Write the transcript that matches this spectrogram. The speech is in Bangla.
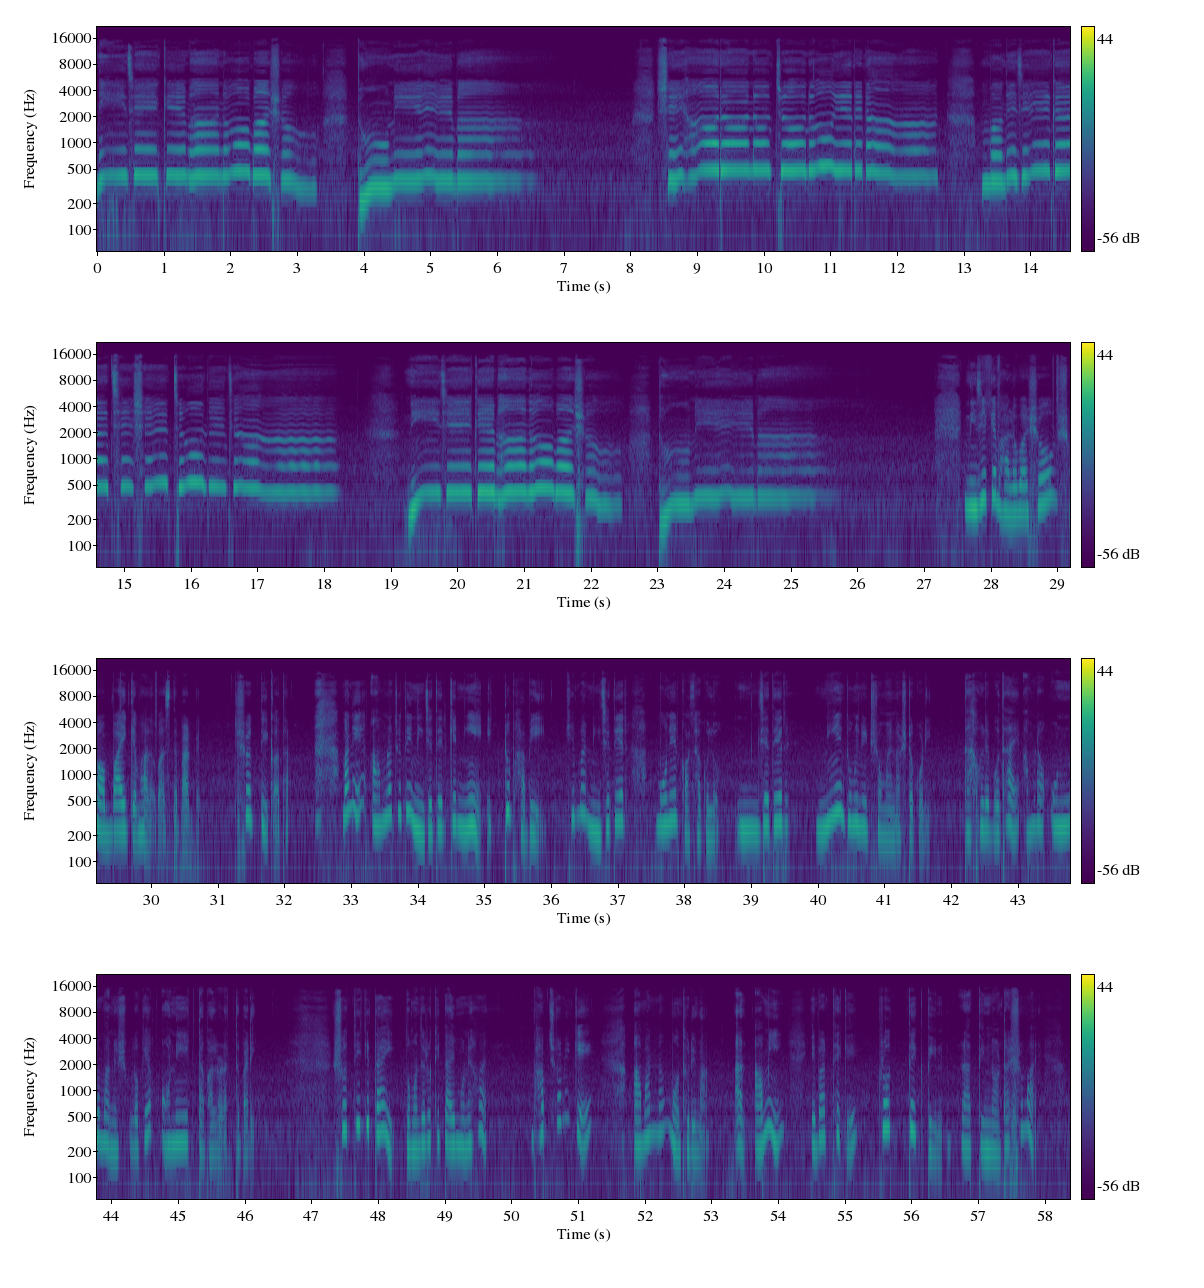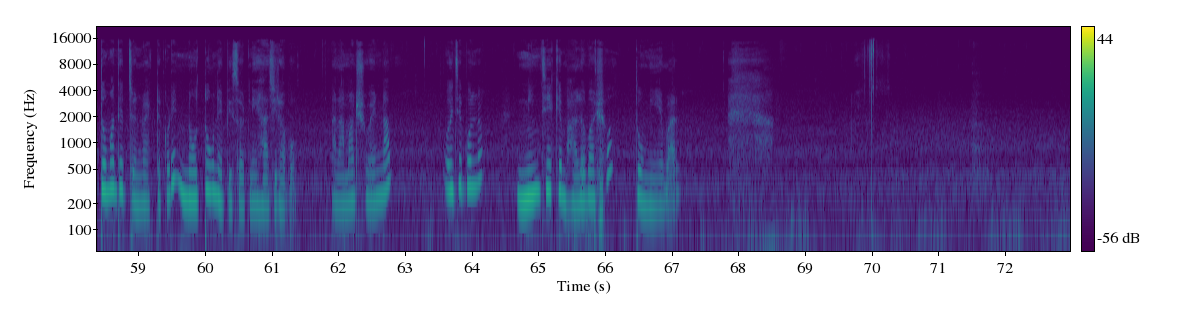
নিজেকে ভালোবাসো তুমি সে হারানো চড়ুয়ের ডাক বলে যে গেছে সে চলে যা নিজেকে ভালো নিজেকে ভালোবাসো, সবাইকে ভালোবাসতে পারবে। সত্যি কথা। মানে আমরা যদি নিজেদেরকে নিয়ে একটু ভাবি, কিংবা নিজেদের মনের কথাগুলো নিজেদের নিয়ে দু মিনিট সময় নষ্ট করি, তাহলে বোধহয় আমরা অন্য মানুষগুলোকে অনেকটা ভালো রাখতে পারি। সত্যি কি তাই? তোমাদেরও কি তাই মনে হয়? ভাবছ আমি কে? আমার নাম মধুরিমা। আর আমি এবার থেকে প্রত্যেক দিন রাত্রি নটার সময় তোমাদের জন্য একটা করে নতুন এপিসোড নিয়ে হাজির হব। আর আমার শোয়ের নাম, ওই যে বললাম, নিজেকে ভালোবাসো তুমি এবার।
